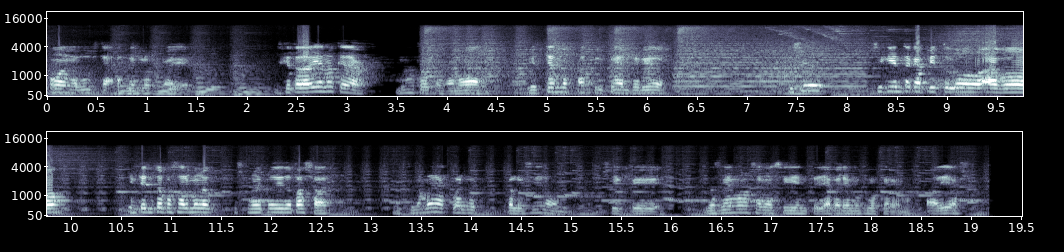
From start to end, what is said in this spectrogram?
Cómo me gusta hacerlos caer. Es que todavía no queda. No tengo que ganar. Y este es más fácil que el anterior. Siguiente capítulo hago... Intento pasármelo que no he podido pasar. No me acuerdo cuáles eran. Así que nos vemos en el siguiente. Ya veremos lo que haremos. Adiós.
